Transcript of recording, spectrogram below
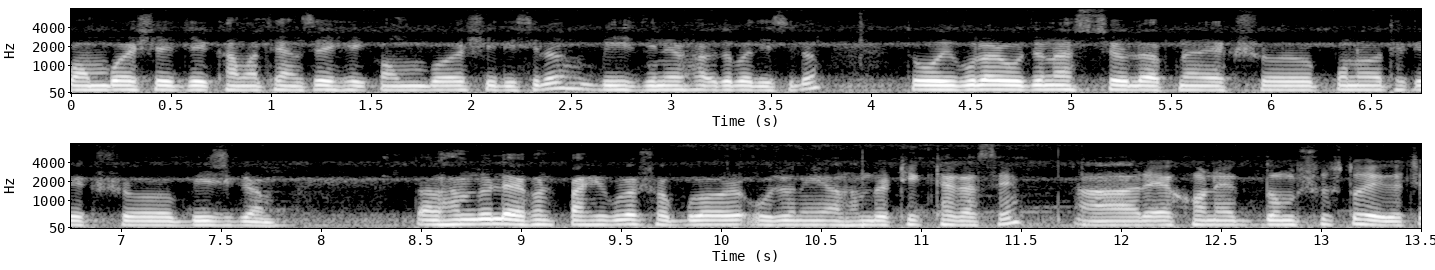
কম বয়সে যে খামাতে আনছে, সেই কম বয়সে দিছিল, বিশ দিনের হয়তো বা দিছিল। তো ওইগুলোর ওজন আসছে হলো আপনার একশো পনেরো থেকে একশো বিশ গ্রাম। তো আলহামদুলিল্লাহ এখন পাখিগুলো সবগুলোর ওজনই আলহামদুলিল্লাহ ঠিকঠাক আছে। আর এখন একদম সুস্থ হয়ে গেছে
